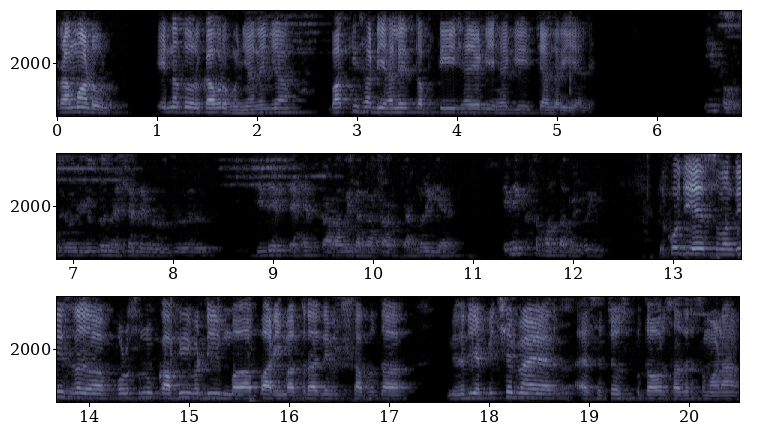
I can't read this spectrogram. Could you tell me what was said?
ਟਰਾਮਾਡੋਲ ਇਹਨਾਂ ਤੋਂ ਰਿਕਵਰ ਹੋਈਆਂ ਨੇਗੀਆਂ। ਬਾਕੀ ਸਾਡੀ ਹਲੇ ਤਫਤੀਸ਼ ਹੈ ਜਿਹੜੀ ਹੈਗੀ ਚੱਲ ਰਹੀ ਹੈ ਹਲੇ। ਕੀ ਸੋਚ ਰਹੇ ਹੋ? ਯੁੱਧ ਨਸ਼ੇ ਦੇ ਵਿਰੁੱਧ ਜਿਹਦੇ ਤਹਿਤ ਕਾਰਵਾਈ ਲਗਾਤਾਰ ਚੱਲ ਰਹੀ ਹੈ, ਕਿੰਨੀ ਕੁ ਸਫਲਤਾ ਮਿਲ ਰਹੀ ਹੈ? ਦੇਖੋ ਜੀ, ਇਸ ਸੰਬੰਧੀ ਪੁਲਿਸ ਨੂੰ ਕਾਫੀ ਵੱਡੀ ਮ- ਭਾਰੀ ਮਾਤਰਾ ਦੇ ਵਿੱਚ ਸਫਲਤਾ ਮਿਲ ਰਹੀ ਹੈ। ਪਿੱਛੇ ਮੈਂ ਐਸਐਚਓ ਬਤੌਰ ਸਦਰ ਸਮਾਣਾ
